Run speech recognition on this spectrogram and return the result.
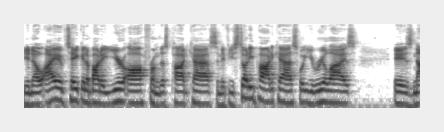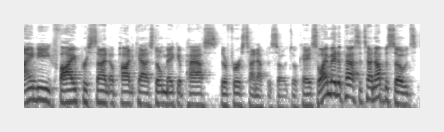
You know, I have taken about a year off from this podcast, and if you study podcasts, what you realize is 95% of podcasts don't make it past their first 10 episodes, okay? So I made it past the 10 episodes,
